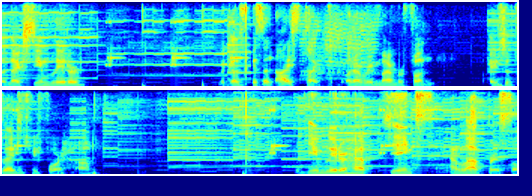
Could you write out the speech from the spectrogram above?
the next team leader because it's an ice type. What I remember from I used to play this before. Um, the gym leader have Jynx and Lapras, so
